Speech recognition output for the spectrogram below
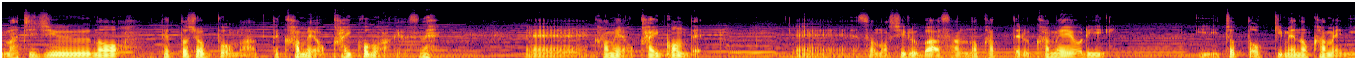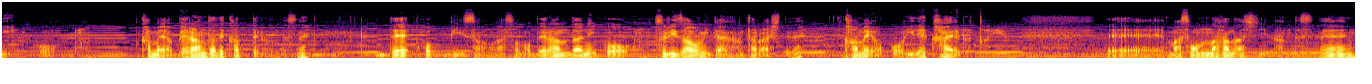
町中のペットショップを回って亀を買い込むわけですね。えー、亀を買い込んで、えー、そのシルバーさんの飼ってる亀よりちょっと大きめの亀にこう亀はベランダで飼ってるんですね。でホッピーさんはそのベランダにこう釣り竿みたいなの垂らしてね亀をこう入れ替えるという、えー、まあそんな話なんですね。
